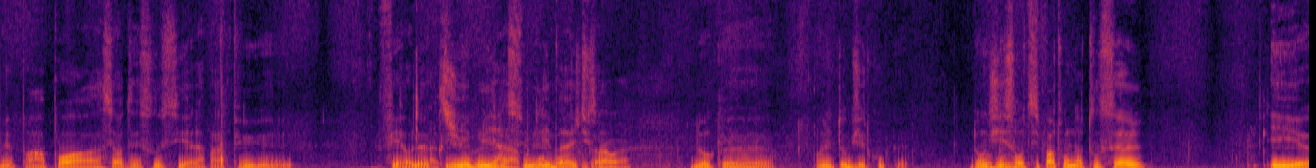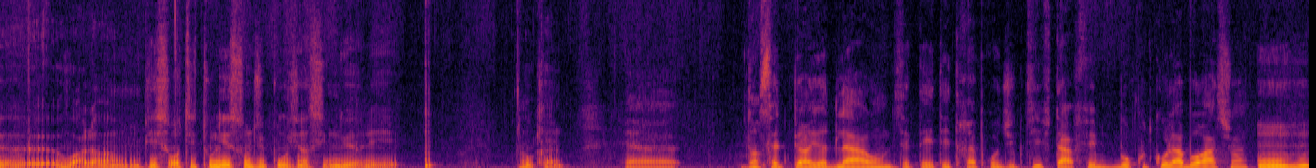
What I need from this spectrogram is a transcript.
Mais par rapport à certains soucis, elle n'a pas pu faire le clip la assumer les bails, tout tu ça, vois. ouais. Donc euh, on est obligé de couper. Donc j'ai sorti Patrona tout seul. Et euh, voilà, j'ai sorti tous les sons du projet en single. Et... Euh, dans cette période-là, on disait que tu as été très productif, tu as fait beaucoup de collaborations. Mhm.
